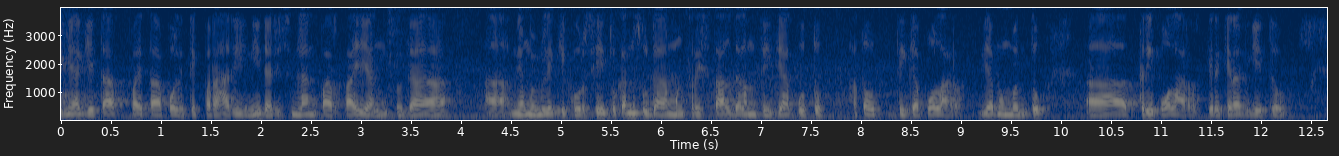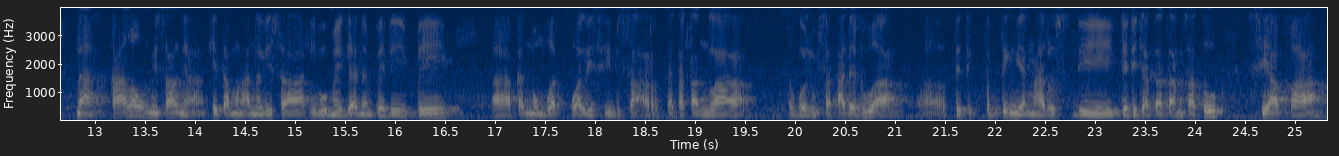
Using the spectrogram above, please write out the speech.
ini ya Gita, peta politik per hari ini dari sembilan partai yang sudah uh, yang memiliki kursi itu kan sudah mengkristal dalam tiga kutub atau tiga polar. Dia membentuk uh, tripolar, kira-kira begitu. Nah, kalau misalnya kita menganalisa Ibu Mega dan PDIP akan membuat koalisi besar, katakanlah koalisi besar, ada dua uh, titik penting yang harus dijadi catatan. Satu, siapa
